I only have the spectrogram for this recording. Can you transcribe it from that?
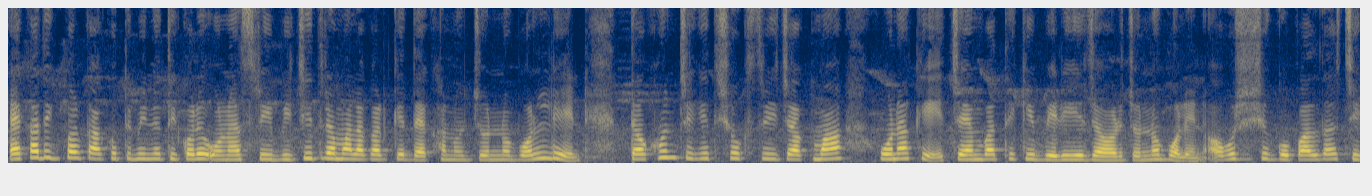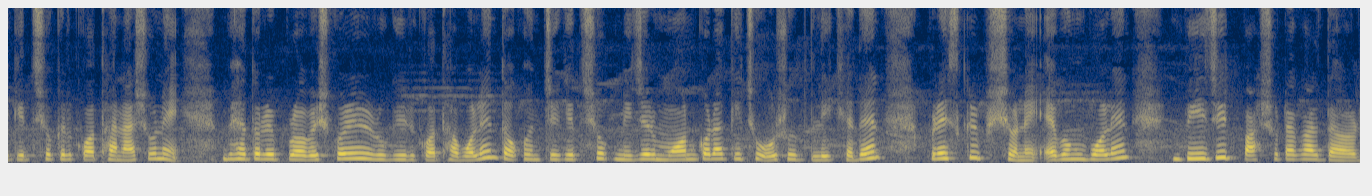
একাধিকবার কাকতি মিনতি করে ওনার স্ত্রী বিচিত্রা মালাকারকে দেখানোর জন্য বললেন, তখন চিকিৎসক শ্রী চাকমা ওনাকে চেম্বার থেকে বেরিয়ে যাওয়ার জন্য বলেন। অবশেষে গোপাল দাস চিকিৎসকের কথা না শুনে ভেতরে প্রবেশ করে রুগীর কথা বলেন, তখন চিকিৎসক নিজের মন করা কিছু ওষুধ লিখে দেন প্রেসক্রিপশনে এবং বলেন, ভিজিট পাঁচশো টাকার দেওয়ার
